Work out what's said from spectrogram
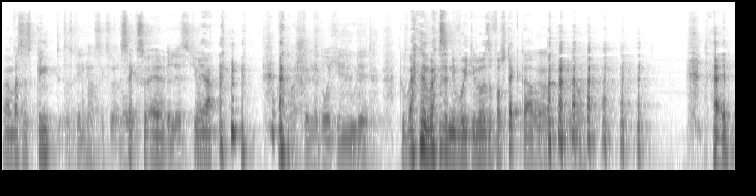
Äh, Was es klingt, das klingt nach sexueller sexuell. Belästigung. Ja. Mal schön da durchgenudelt. Du weißt, du weißt ja nicht, wo ich die Lose versteckt habe. Ja, genau. Nein.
